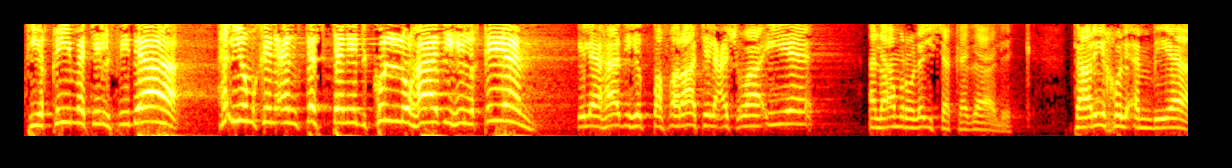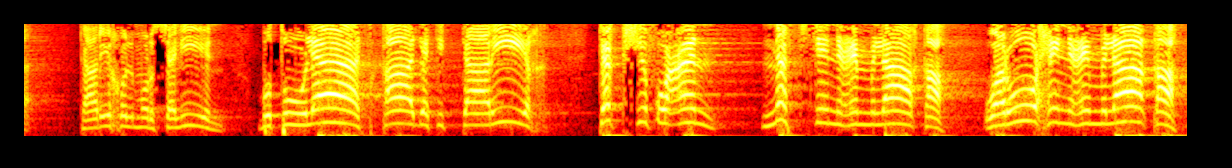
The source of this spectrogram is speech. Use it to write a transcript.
في قيمة الفداء. هل يمكن أن تستند كل هذه القيم إلى هذه الطفرات العشوائية؟ الأمر ليس كذلك. تاريخ الأنبياء تاريخ المرسلين بطولات قادة التاريخ تكشف عن نفس عملاقة وروح عملاقة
